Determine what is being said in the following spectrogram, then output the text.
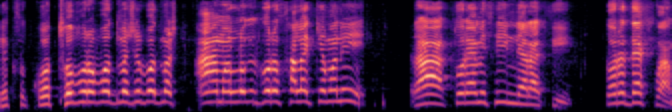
দেখছ কত বড় বদমাসের বদমাস আমার লগে করে সালাই কে মানি? রাখ, তোরে আমি চিন না রাখছি। তোরে দেখবাম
